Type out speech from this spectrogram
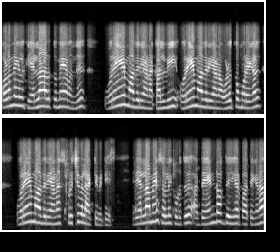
குழந்தைகளுக்கு எல்லாருக்குமே வந்து ஒரே மாதிரியான கல்வி ஒரே மாதிரியான ஒழுக்க முறைகள் ஒரே மாதிரியான ஸ்பிரிச்சுவல் ஆக்டிவிட்டீஸ் இது எல்லாமே சொல்லி கொடுத்து at the end of the year பாத்தீங்கன்னா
